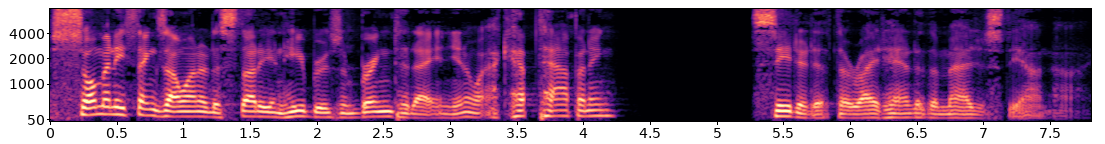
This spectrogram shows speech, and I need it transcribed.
So many things I wanted to study in Hebrews and bring today, and you know what kept happening? Seated at the right hand of the Majesty on high.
